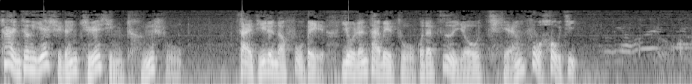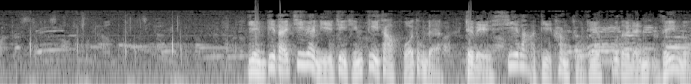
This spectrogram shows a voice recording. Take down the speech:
战争也使人觉醒成熟。在敌人的腹背，有人在为祖国的自由前赴后继。隐蔽在妓院里进行地下活动的这位希腊抵抗组织负责人 Zeno。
